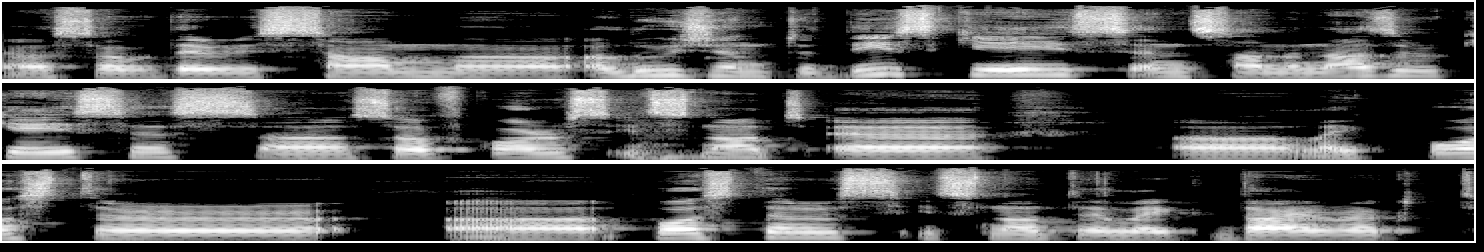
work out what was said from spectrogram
Uh, so there is some uh, allusion to this case and some in other cases. so of course it's not like poster posters. It's not a like direct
